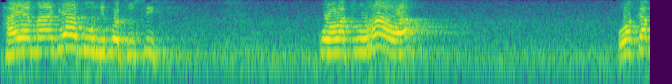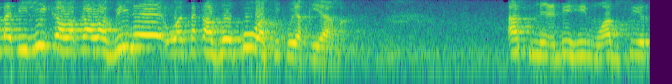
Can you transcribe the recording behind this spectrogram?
Haya maajabu ni kwetu sisi. Kwa watu hawa wakabadilika wakawa vile watakavyokuwa siku ya kiyama. Asmi' bihim wabsir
